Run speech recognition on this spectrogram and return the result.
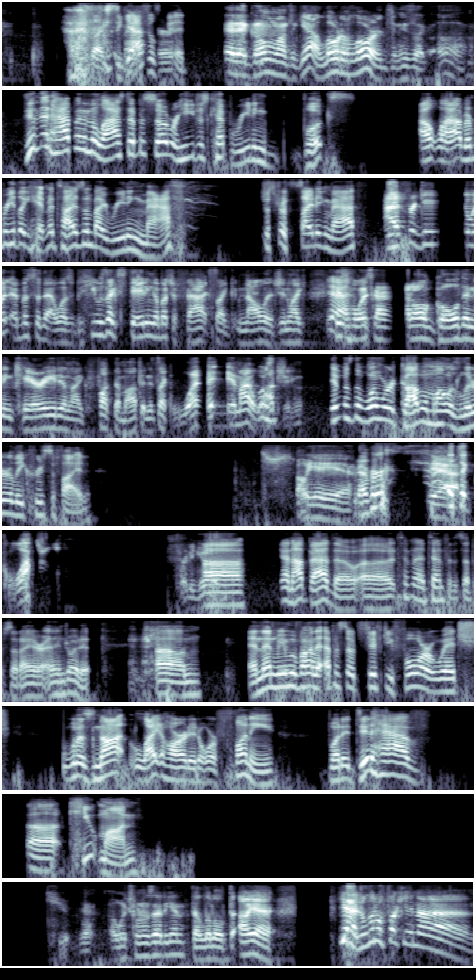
like So, yeah, it feels good. and then Goemon's like, yeah, Lord of Lords, and he's like, oh. Didn't that happen in the last episode where he just kept reading books out loud? Remember he like hypnotized him by reading math, just reciting math. I forget what episode that was, but he was like stating a bunch of facts, like knowledge, and like Yeah, his voice got all golden and carried and like fucked them up, and it's like, what am I was- watching? it was the one where Gabumon was literally crucified. Oh yeah, yeah, Remember? yeah, it's like wow. pretty good. Uh, yeah, not bad though. Uh, ten out of ten for this episode. I, I enjoyed it. Um, and then we move on to episode fifty-four, which was not lighthearted or funny, but it did have uh Cutemon. Cute. Yeah. Oh, which one was that again? The little. Oh yeah, yeah, the little fucking uh,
